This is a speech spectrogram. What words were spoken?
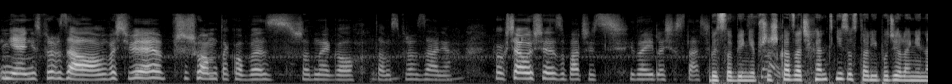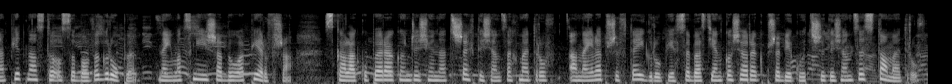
Nie, nie sprawdzałam. Właściwie przyszłam tako bez żadnego tam sprawdzania. Tylko chciało się zobaczyć, na ile się stać. By sobie nie przeszkadzać, chętni zostali podzieleni na 15-osobowe grupy. Najmocniejsza była pierwsza. Skala Coopera kończy się na 3000 metrów, a najlepszy w tej grupie Sebastian Kosiorek przebiegł 3100 metrów.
